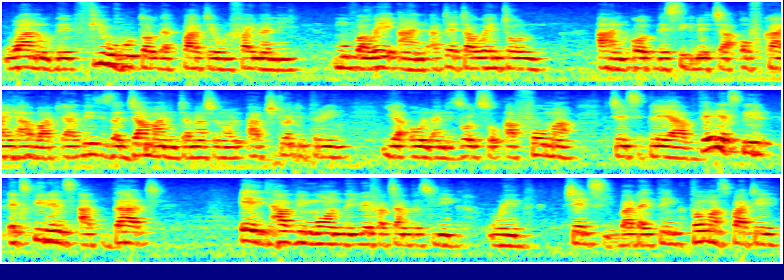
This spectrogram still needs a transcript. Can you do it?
one of the few who thought that Partey would finally move away, and Arteta went on and got the signature of Kai Havertz. Uh, this is a German international at 23 year old and is also a former Chelsea player, very exper experienced at that age, having won the UEFA Champions League with Chelsea. But I think Thomas Partey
